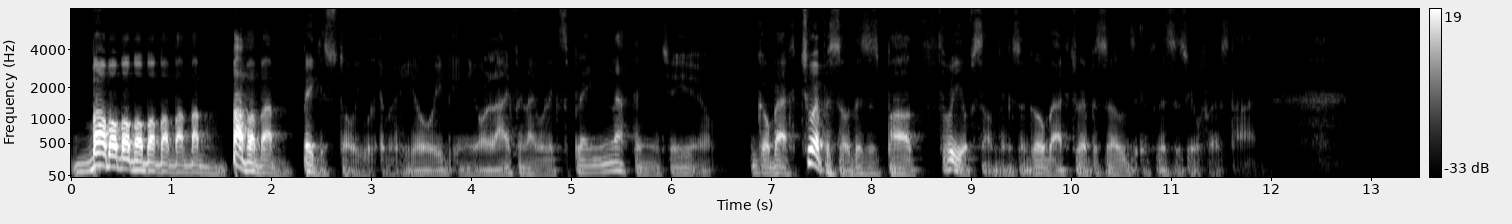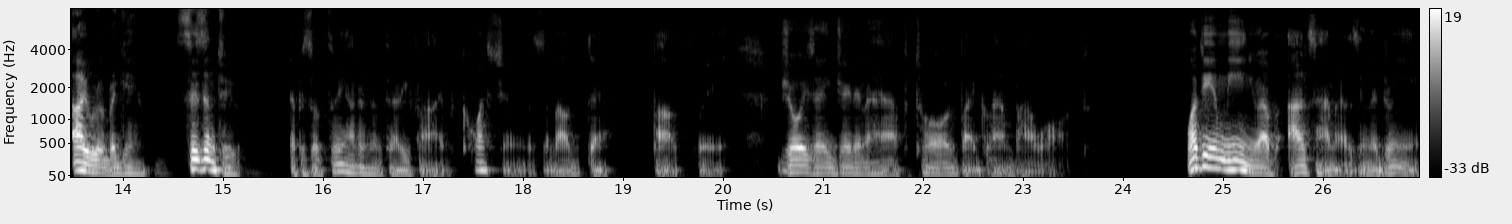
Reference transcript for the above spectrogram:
ba ba ba ba ba ba ba ba ba ba biggest story you will ever hear in your life, and I will explain nothing to you. Go back two episodes. This is part three of something, so go back two episodes if this is your first time. I will begin. Season two, episode 335, Questions About Death. Part 3. Joy's age eight and a half, told by Grandpa Walt. What do you mean you have Alzheimer's in a dream?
